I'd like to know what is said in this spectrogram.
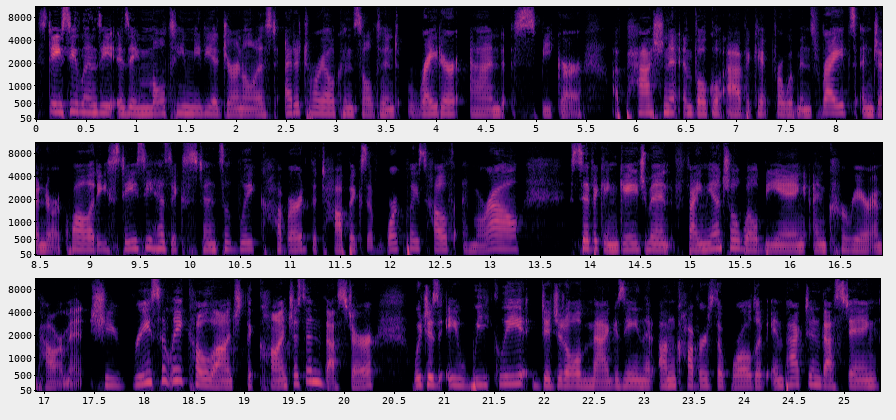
Stacy Lindsay is a multimedia journalist, editorial consultant, writer, and speaker. A passionate and vocal advocate for women's rights and gender equality, Stacy has extensively covered the topics of workplace health and morale, civic engagement, financial well being, and career empowerment. She recently co launched The Conscious Investor, which is a weekly digital magazine that uncovers the world of impact investing,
